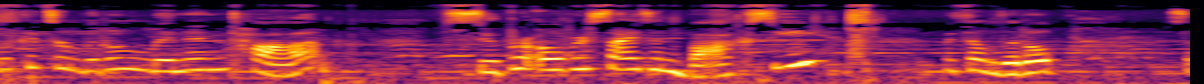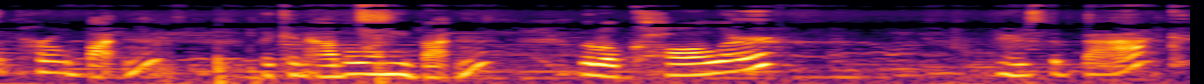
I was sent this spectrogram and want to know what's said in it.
Look, it's a little linen top, super oversized and boxy with a little, it's a pearl button, like an abalone button, little collar, There's the back.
